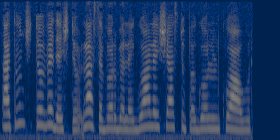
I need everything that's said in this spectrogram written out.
Atunci dovedește-o, lasă vorbele goale și astupă golul cu aur."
